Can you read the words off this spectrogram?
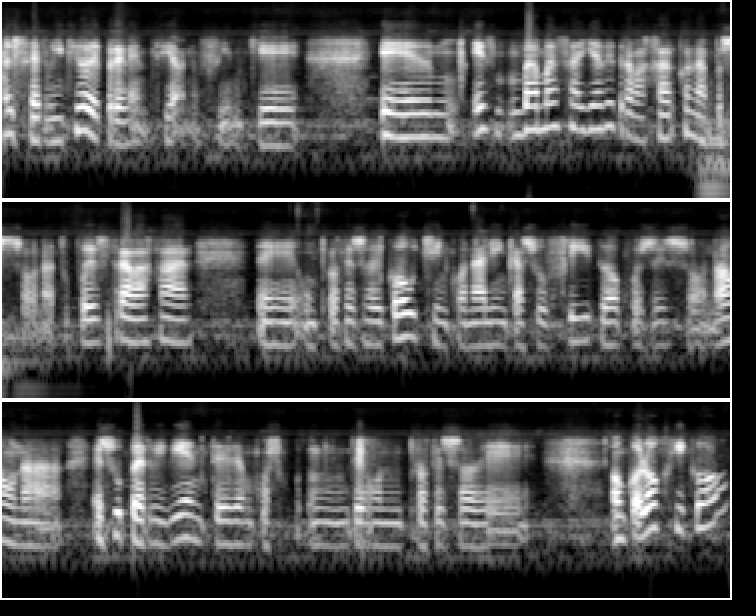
el servicio de prevención, en fin, que eh, es, va más allá de trabajar con la persona. Tú puedes trabajar eh, un proceso de coaching con alguien que ha sufrido, pues eso, ¿no? Una, es superviviente de un, de un proceso de oncológico,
